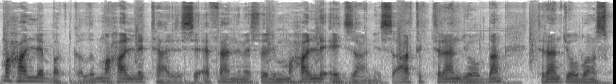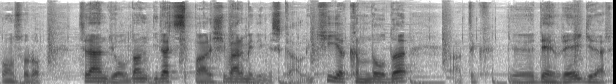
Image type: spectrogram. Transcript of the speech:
mahalle bakkalı, mahalle terzisi, efendime söyleyeyim mahalle eczanesi. Artık Trendyol'dan, Trendyol bana sponsor ol. Trendyol'dan ilaç siparişi vermediğimiz kaldı. Ki yakında o da artık e, devreye girer.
